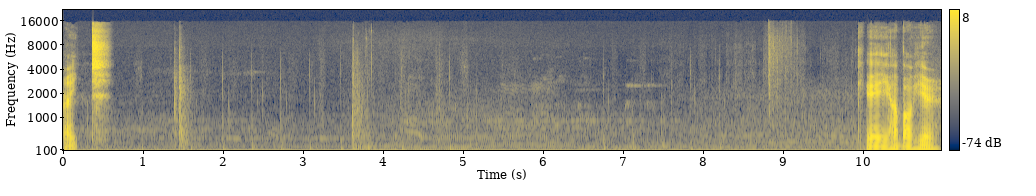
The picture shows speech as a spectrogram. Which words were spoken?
Right. Okay, how about here?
